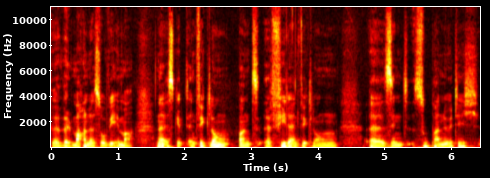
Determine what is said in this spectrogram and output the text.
wir, wir machen das so wie immer. Ne? Es gibt Entwicklungen und äh, viele Entwicklungen äh, sind super nötig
